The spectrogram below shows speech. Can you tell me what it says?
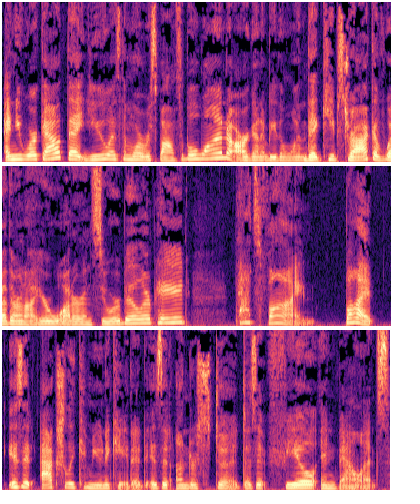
and you work out that you, as the more responsible one, are going to be the one that keeps track of whether or not your water and sewer bill are paid, that's fine. But is it actually communicated? Is it understood? Does it feel in balance?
